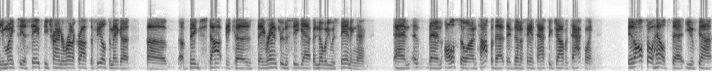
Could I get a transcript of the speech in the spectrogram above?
you might see a safety trying to run across the field to make a a, a big stop because they ran through the C gap and nobody was standing there. And uh, then also on top of that, they've done a fantastic job of tackling. It also helps that you've got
